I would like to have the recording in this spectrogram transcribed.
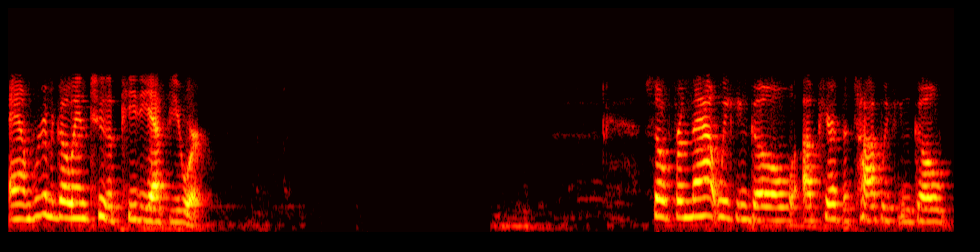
And we're going to go into the PDF viewer. So from that, we can go up here at the top, we can go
